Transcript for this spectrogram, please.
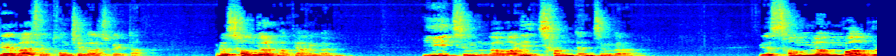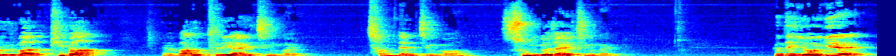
내 말씀을 통치를 할 수가 있다. 그래서 성령을 받게 하는 거예요. 이 증거만이 참된. 그래서 성령과 물과 피가 마루트리아의 증거예요. 참된 증거, 순교자의 증거예요. 근데 여기에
